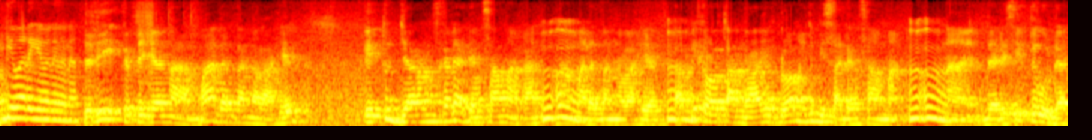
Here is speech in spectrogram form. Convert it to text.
Gimana? Gimana? Gimana? Jadi ketika nama dan tanggal lahir itu jarang sekali ada yang sama kan Mm-mm. nama dan tanggal lahir. Tapi kalau tanggal lahir doang itu bisa ada yang sama. Mm-mm. Nah dari situ udah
